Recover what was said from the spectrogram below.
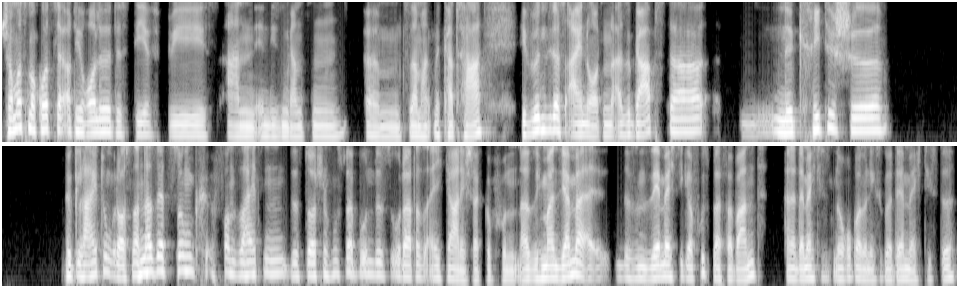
Schauen wir uns mal kurz auch die Rolle des DFBs an in diesem ganzen ähm, Zusammenhang mit Katar. Wie würden Sie das einordnen? Also gab es da eine kritische Begleitung oder Auseinandersetzung von Seiten des Deutschen Fußballbundes oder hat das eigentlich gar nicht stattgefunden? Also ich meine, Sie haben ja, das ist ein sehr mächtiger Fußballverband, einer der mächtigsten in Europa, wenn nicht sogar der mächtigste,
